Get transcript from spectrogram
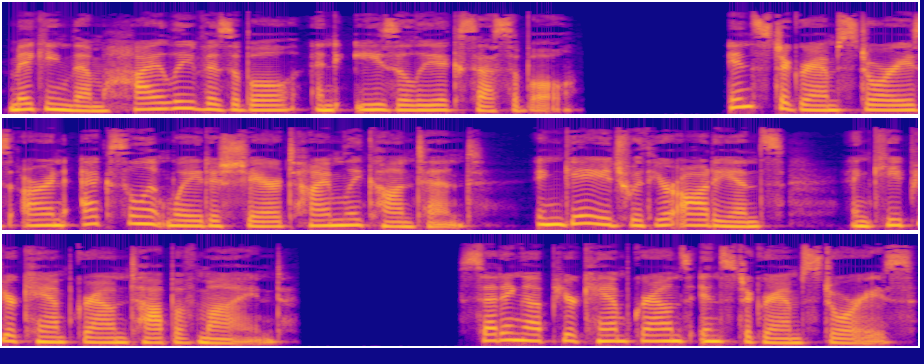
making them highly visible and easily accessible. Instagram stories are an excellent way to share timely content, engage with your audience, and keep your campground top of mind. Setting up your campground's Instagram stories.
